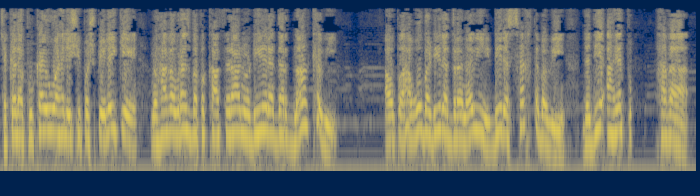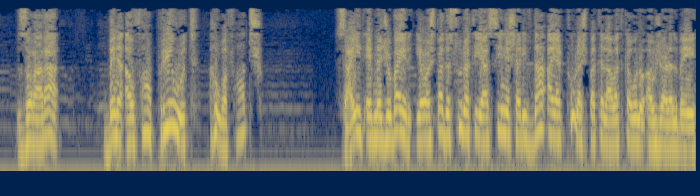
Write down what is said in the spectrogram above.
چې کله پوکی ووهل شي په شپېلۍ کې نو هغه ورځ به په کافرانو ډېره دردناکه وي او په هغو به ډېره درنه وي ډېره سخته به وي د دې آیت هغه زراره بن اوفا پریوت او وفات شو سعید ابن جبیر یوه شپه د صورت یاسین شریف دا آیت ټوله شپه تلاوت کولو او ژړل به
